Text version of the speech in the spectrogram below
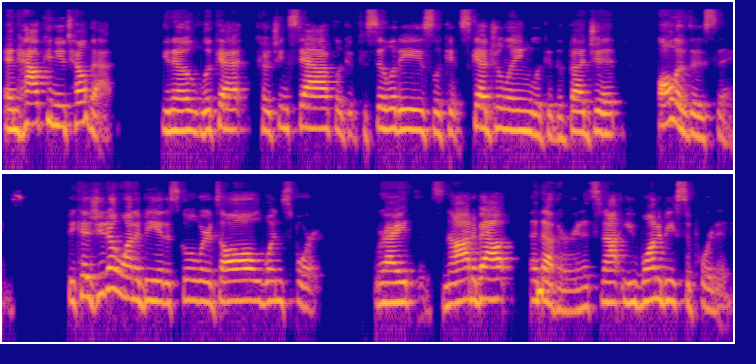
And how can you tell that? You know, look at coaching staff, look at facilities, look at scheduling, look at the budget, all of those things. Because you don't want to be at a school where it's all one sport, right? It's not about another, and it's not, you want to be supported.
